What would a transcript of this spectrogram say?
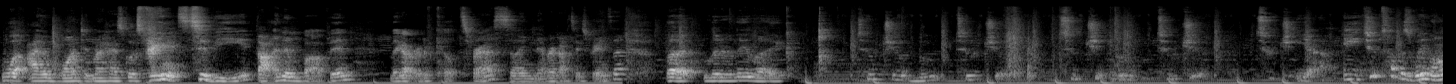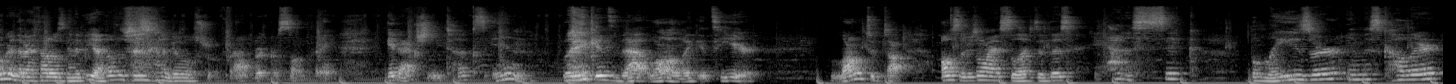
what I wanted my high school experience to be, thought and bopping. They got rid of kilts for us, so I never got to experience that. But literally like, chill, boo, too chill, boo. Too chill. Yeah. The tube top is way longer than I thought it was gonna be. I thought this was just gonna be a little short fabric or something. It actually tucks in. Like it's that long, like it's here. Long tube top. Also, the reason why I selected this, it had a sick blazer in this color. It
